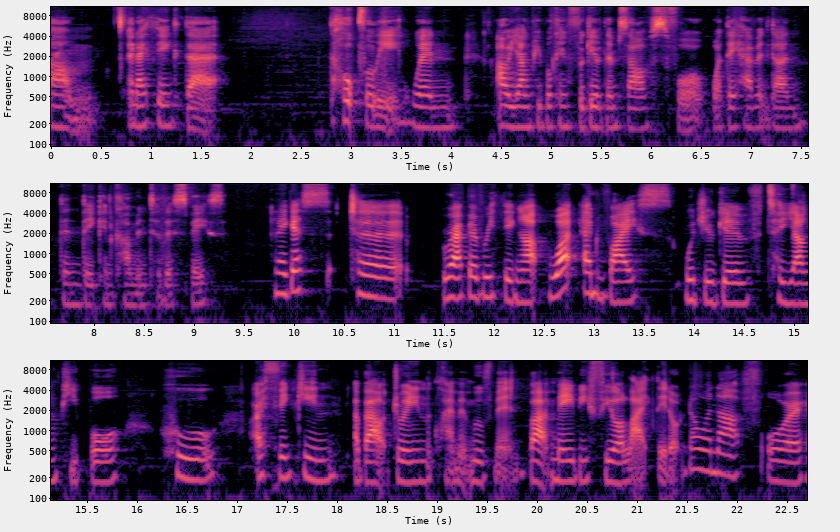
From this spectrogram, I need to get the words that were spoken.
Um, and I think that hopefully, when our young people can forgive themselves for what they haven't done, then they can come into this space. And I guess to wrap everything up, what advice would you give to young people who are thinking about joining the climate movement but maybe feel like they don't know enough or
